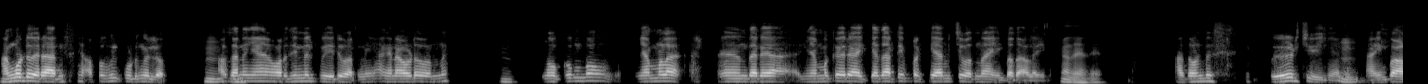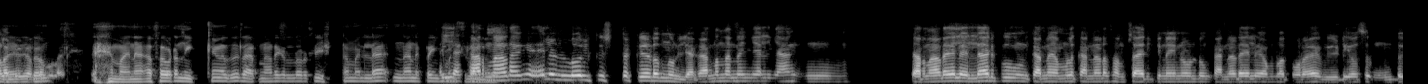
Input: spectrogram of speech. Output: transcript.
അങ്ങോട്ട് വരാറുണ്ട് അപ്പൊ കുടുങ്ങല്ലോ. അവസാനം ഞാൻ ഒറിജിനൽ പേര് പറഞ്ഞു അങ്ങനെ അവിടെ വന്ന് ഉം. നോക്കുമ്പോ ഞമ്മളെ ഏ, എന്താ പറയാ ഞമ്മക്ക് ഒരു ഐക്യദാർഢ്യം പ്രഖ്യാപിച്ച് വന്ന അമ്പത് ആളെയും അതെ അതെ. അതുകൊണ്ട് പേടിച്ചു കഴിഞ്ഞാൽ. അമ്പത് ആളൊക്കെ അതായത് മനാഫ് അവിടെ നിൽക്കുന്നത് കർണാടകയിലുള്ളവർക്ക് ഇഷ്ടമല്ല എന്നാണ് ഇപ്പൊ ഇല്ല കർണാടകയിലുള്ളവർക്ക് ഇഷ്ടക്കേടൊന്നുമില്ല. കാരണം എന്ന് പറഞ്ഞു കഴിഞ്ഞാൽ ഞാൻ കർണാടകയിൽ എല്ലാവർക്കും കാരണം നമ്മൾ കന്നഡ സംസാരിക്കുന്നതിനോണ്ടും കന്നഡയിൽ നമ്മളെ കുറെ വീഡിയോസ് ഉണ്ട്.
